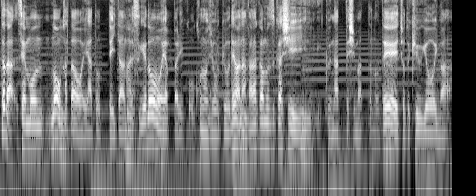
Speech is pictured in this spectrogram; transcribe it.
ただ専門の方を雇っていたんですけども、やっぱりこうこの状況ではなかなか難しくなってしまったので、ちょっと休業を今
